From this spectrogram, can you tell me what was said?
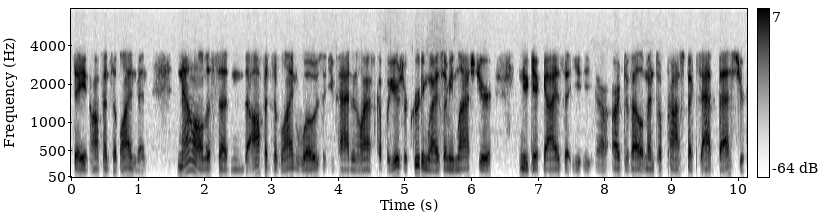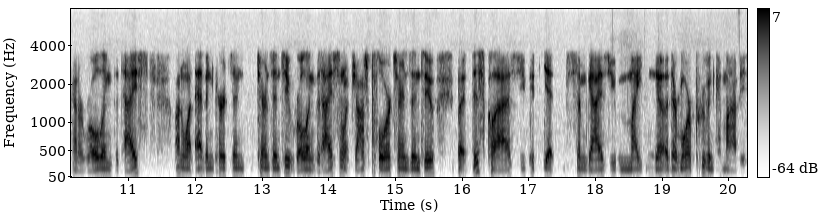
state offensive linemen. Now all of a sudden, the offensive line woes that you've had in the last couple of years, recruiting wise. I mean, last year you get guys that you, are, are developmental prospects at best. You're kind of rolling the dice on what Evan Kurtzen turns into, rolling the dice on what Josh Plour turns into. But this class, you could get some guys you might know they're more proven commodities.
